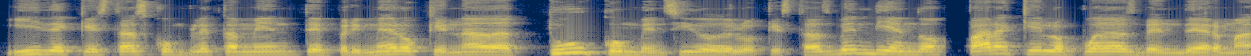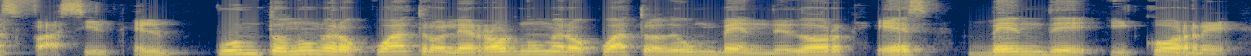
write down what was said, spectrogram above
y de que estás completamente, primero que nada, tú convencido de lo que estás vendiendo para que lo puedas vender más fácil. El punto número cuatro, el error número cuatro de un vendedor es vende y corre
